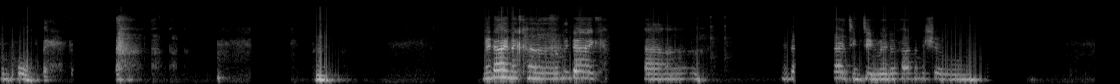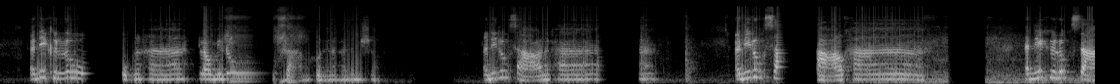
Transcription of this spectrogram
ลำโพงแตก ไม่ได้นะคะ ไม่ได้ค่ะ ไม่ได้ได้จริง ๆ เลยนะคะท่านผู้ชม อันนี้คือลูกนะคะ เรามีลูกสามคนนะคะท่านผู้ชม อันนี้ลูกสาวนะคะ อันนี้ลูกสาวค่ะ อันนี้คือลูกสา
